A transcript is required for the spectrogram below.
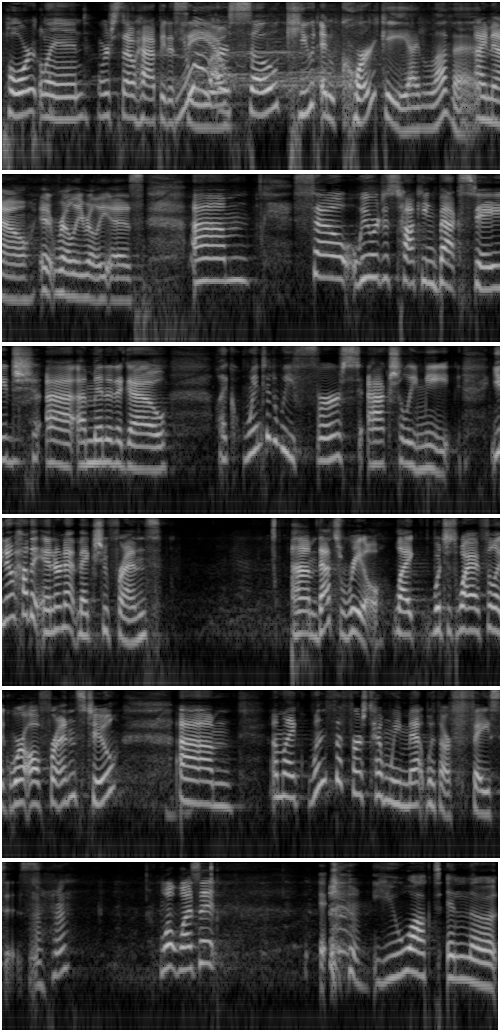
Portland. We're so happy to You see you. you. are so cute and quirky. I love it. I know it really, really is. Um, so we were just talking backstage uh, a minute ago. Like, when did we first actually meet? You know how the internet makes you friends? Um, that's real. Like, which is why I feel like we're all friends too. Um, I'm like, when's the first time we met with our faces? What was it? You walked in the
